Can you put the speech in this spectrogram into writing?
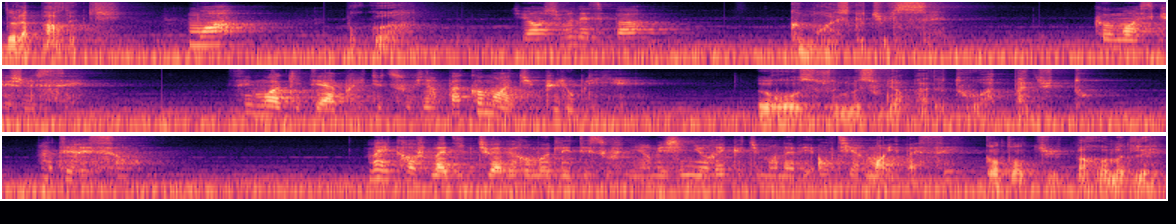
De la part de qui? Moi. Pourquoi? Tu en joues, n'est-ce pas? Comment est-ce que tu le sais? Comment est-ce que je le sais? C'est moi qui t'ai appris, tu te souviens pas? Comment as-tu pu l'oublier? Rose, je ne me souviens pas de toi, pas du tout. Intéressant. Mycroft m'a dit que tu avais remodelé tes souvenirs, mais j'ignorais que tu m'en avais entièrement effacé. Qu'entends-tu par remodeler?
